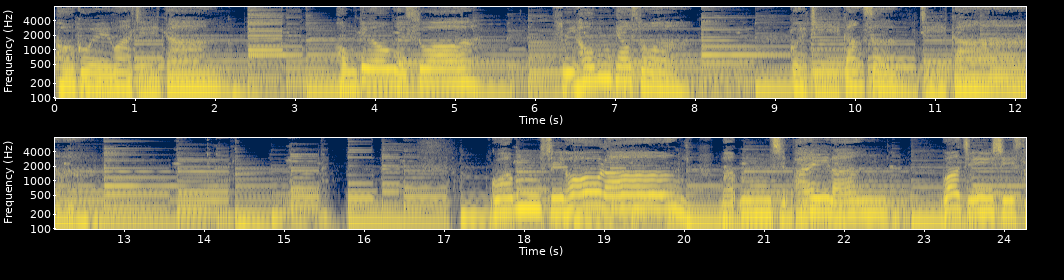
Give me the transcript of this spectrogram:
好过我一冬。风中的沙，随风飘散，过一天算一天。我毋是好人，嘛毋是歹人。我只是需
